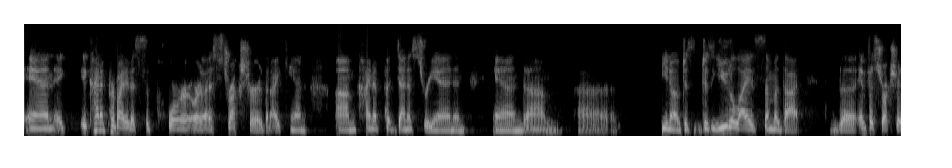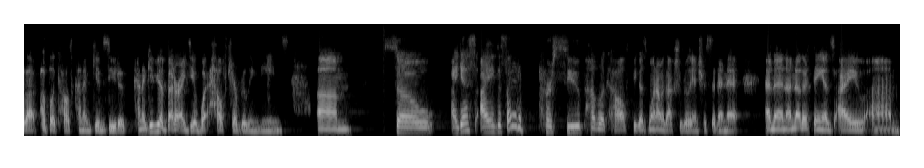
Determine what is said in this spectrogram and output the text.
And it, it kind of provided a support or a structure that I can um, kind of put dentistry in and, and, um, uh, you know, just, just utilize some of that the infrastructure that public health kind of gives you to kind of give you a better idea of what healthcare really means. Um, so I guess I decided to pursue public health because one, I was actually really interested in it. And then another thing is I um,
